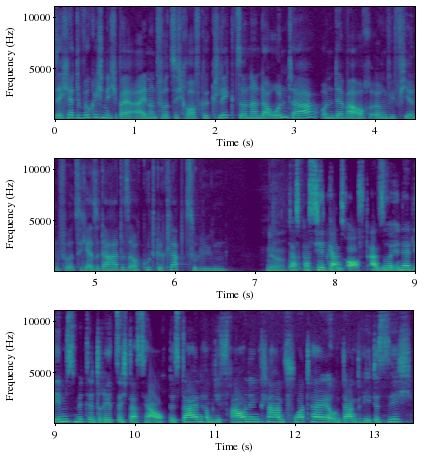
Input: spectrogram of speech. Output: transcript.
ich hätte wirklich nicht bei 41 raufgeklickt, sondern da unter und der war auch irgendwie 44. Also da hat es auch gut geklappt zu lügen. Ja. Das passiert ganz oft. Also in der Lebensmitte dreht sich das ja auch. Bis dahin haben die Frauen den klaren Vorteil und dann dreht es sich.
